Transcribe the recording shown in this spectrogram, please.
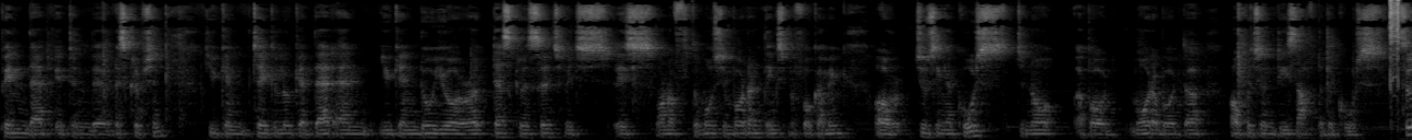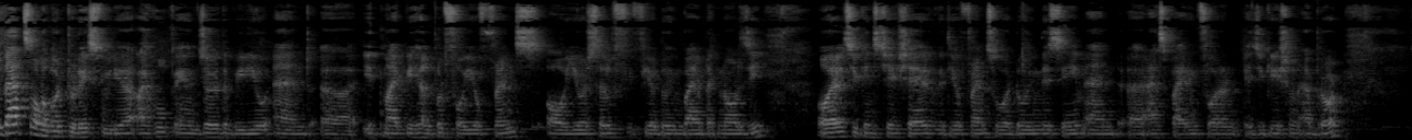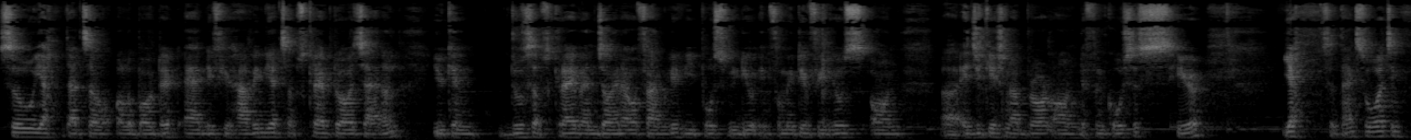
pin that it in the description. You can take a look at that and you can do your desk research which is one of the most important things before coming or choosing a course to know about more about the opportunities after the course so that's all about today's video i hope you enjoyed the video and uh, it might be helpful for your friends or yourself if you're doing biotechnology or else you can share it with your friends who are doing the same and uh, aspiring for an education abroad so yeah that's all about it and if you haven't yet subscribed to our channel you can do subscribe and join our family. We post video informative videos on uh, education abroad on different courses here. Yeah, so thanks for watching.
